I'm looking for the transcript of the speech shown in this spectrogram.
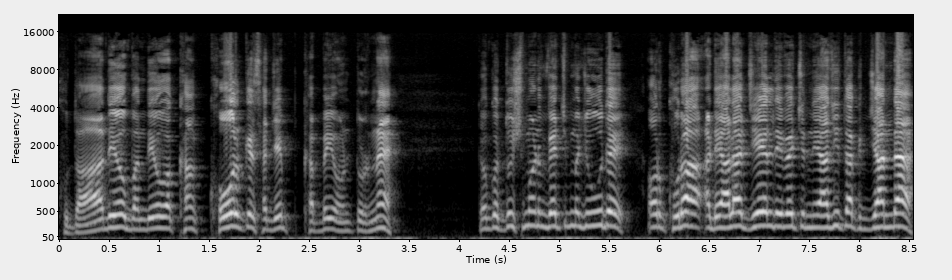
ਖੁਦਾ ਦੇ ਉਹ ਬੰਦਿਓ ਅੱਖਾਂ ਖੋਲ ਕੇ ਸੱਜੇ ਖੱਬੇ ਹੋਣ ਤੁਰਨਾ ਕਿਉਂਕਿ ਦੁਸ਼ਮਣ ਵਿੱਚ ਮੌਜੂਦ ਹੈ ਔਰ ਖੁਰਾ ਅਡਿਆਲਾ ਜੇਲ੍ਹ ਦੇ ਵਿੱਚ ਨਿਆਜ਼ੀ ਤੱਕ ਜਾਂਦਾ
